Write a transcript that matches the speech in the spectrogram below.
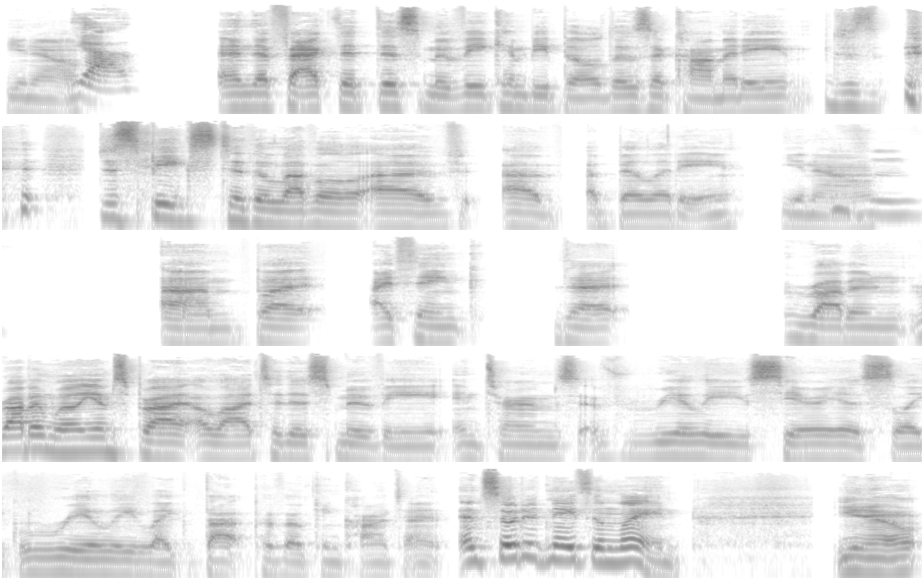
you know Yeah. And the fact that this movie can be billed as a comedy just just speaks to the level of of ability you know Mhm. um, but I think that Robin Robin Williams brought a lot to this movie in terms of really serious, like really like thought provoking content, and so did Nathan Lane. You know,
